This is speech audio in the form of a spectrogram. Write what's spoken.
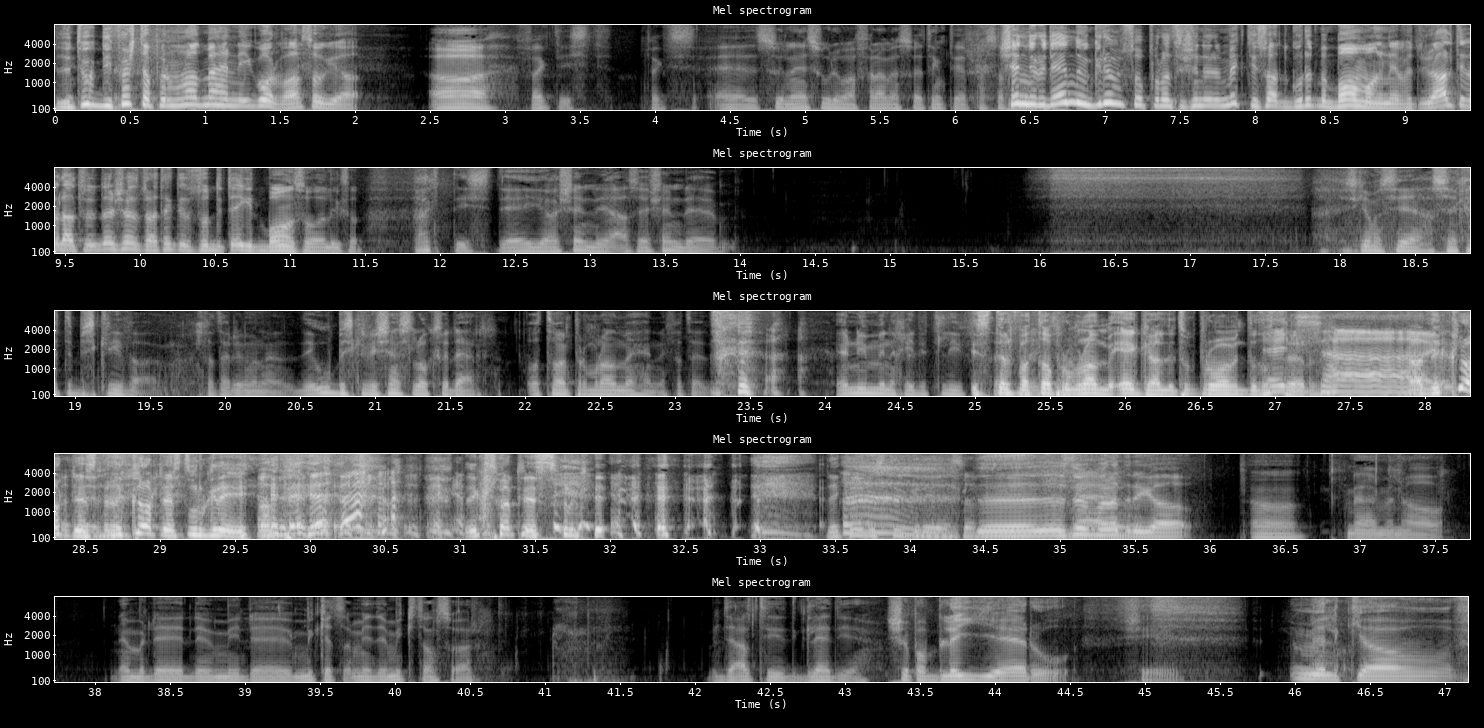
Du tog din första promenad med henne igår va, såg jag Ja, faktiskt. faktiskt. Eh, så, när solen var framme så jag tänkte passa Känner på. du dig ändå grym så på något sätt? Känner du dig mäktig så att gå runt med barnvagnen? För du har alltid velat, den känslan, jag tänkte så ditt eget barn så liksom Faktiskt, det, jag kände, alltså jag kände... Hur ska man säga? Alltså jag kan inte beskriva. Fattar du? vad jag menar? Det är obeskrivlig känsla också där. Och ta en promenad med henne, fattar du? En ny människa i ditt liv. Istället för att ta promenad med Egal, du tog promenad med din dotter. Exakt! Ja, det, är klart det, är, det är klart det är en stor grej. det är klart det är en stor grej. det kan bli en stor grej. Det, alltså. det är stor Nej, förändring ja. Nej men ja Nej men det, det, det, det, är mycket, det är mycket ansvar. Det är alltid glädje. Köpa blöjor och Shit. mjölka och...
